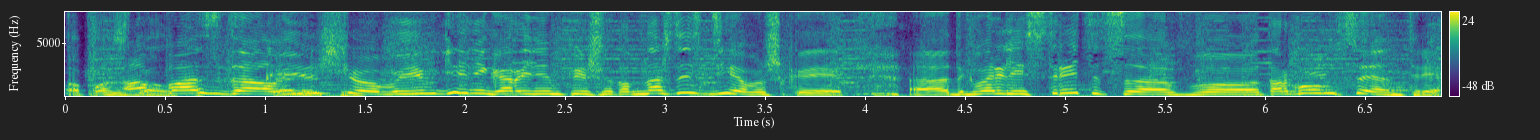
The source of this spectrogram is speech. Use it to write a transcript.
Опоздал. Опоздал, еще вы. Евгений Горынин пишет, однажды с девушкой э, договорились встретиться в торговом центре.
